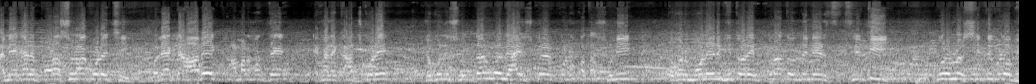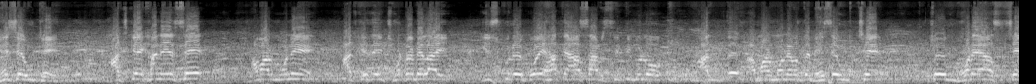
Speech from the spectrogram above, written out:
আমি এখানে পড়াশোনা করেছি বলে একটা আবেগ আমার মধ্যে এখানে কাজ করে। যখনই সুলতানগঞ্জ হাই স্কুলের কোনো কথা শুনি, তখন মনের ভিতরে পুরাতন দিনের স্মৃতি, পুরনো স্মৃতিগুলো ভেসে উঠে। আজকে এখানে এসে আমার মনে আজকে যে ছোটবেলায় স্কুলের বই হাতে আসার স্মৃতিগুলো আমার মনের মধ্যে ভেসে উঠছে, চোখ ভরে আসছে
